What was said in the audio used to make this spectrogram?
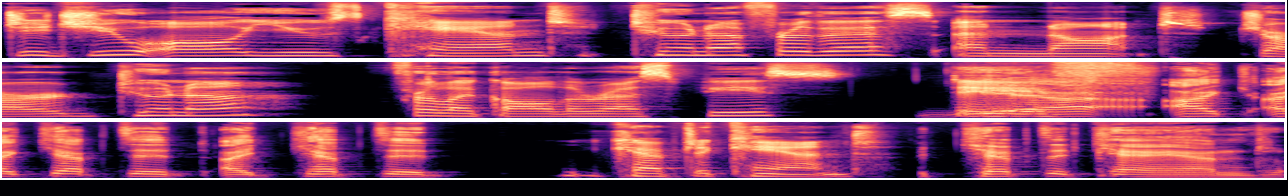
did you all use canned tuna for this and not jarred tuna for like all the recipes? Dave, Yeah, I, I kept it. I kept it you kept it canned. kept it canned.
